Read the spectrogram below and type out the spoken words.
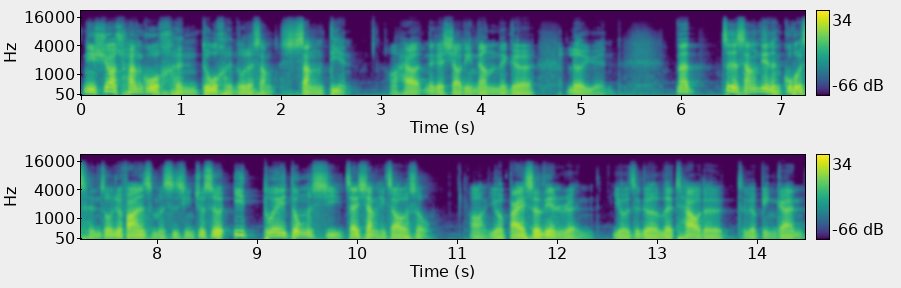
你需要穿过很多很多的商商店。哦，还有那个小叮当的那个乐园，那这个商店的过程中就发生什么事情？就是有一堆东西在向你招手啊，有白色恋人，有这个 Letal 的这个饼干，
